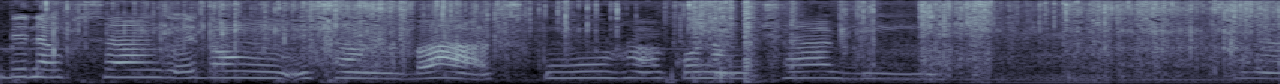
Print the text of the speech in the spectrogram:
Binuksan ko itong isang box. Kumuha ako ng chubby na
